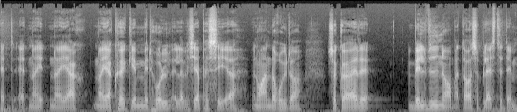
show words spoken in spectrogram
at, at når, når, jeg, når jeg kører igennem et hul, eller hvis jeg passerer nogle andre ryttere, så gør jeg det velvidende om, at der også er plads til dem.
